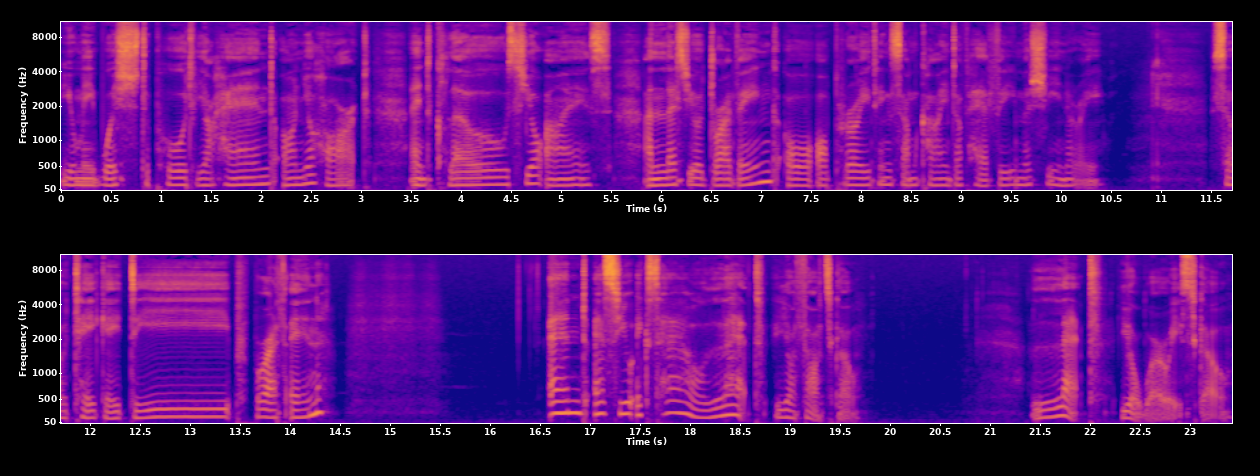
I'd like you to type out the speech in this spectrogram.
you may wish to put your hand on your heart and close your eyes unless you're driving or operating some kind of heavy machinery. So take a deep breath in. And as you exhale, let your thoughts go. Let your worries go.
